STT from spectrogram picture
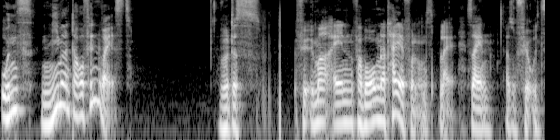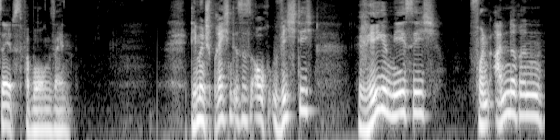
uns niemand darauf hinweist, wird es für immer ein verborgener Teil von uns sein also für uns selbst verborgen sein. Dementsprechend ist es auch wichtig, regelmäßig von anderen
